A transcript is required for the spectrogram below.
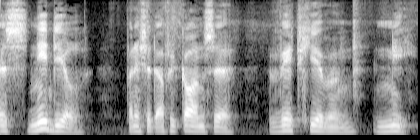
is nie deel van die Suid-Afrikaanse wetgewing nie.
